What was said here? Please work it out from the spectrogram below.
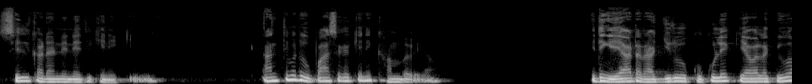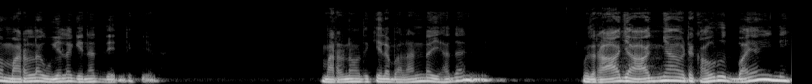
සිල් කඩන්නේ නැති කෙනෙක් ඉන්නේ. අන්තිමට උපාසක කෙනෙක් හම්බ වෙනවා. ඉතින් එයාට රජුරුව කුකුලෙක් යවලා කිව්වා මරලා උයලා ගෙනත් දෙන්න කියලා. මරනවද කියලා බලන්නයි හදන්නේ. මොකද රාජ ආඥාවට කවුරුත් බයයිනේ.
